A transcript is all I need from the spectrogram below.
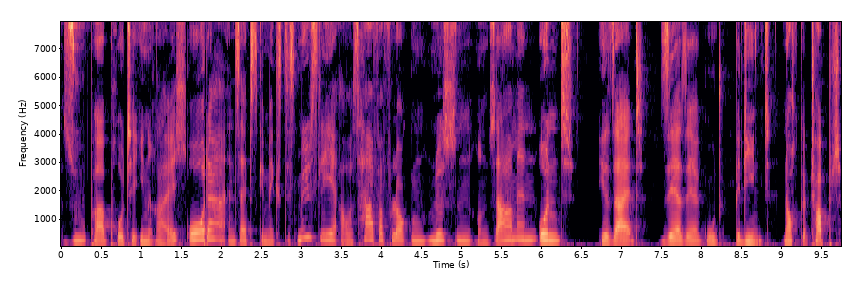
super proteinreich. Oder ein selbstgemixtes Müsli aus Haferflocken, Nüssen und Samen. Und ihr seid sehr, sehr gut bedient. Noch getoppt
